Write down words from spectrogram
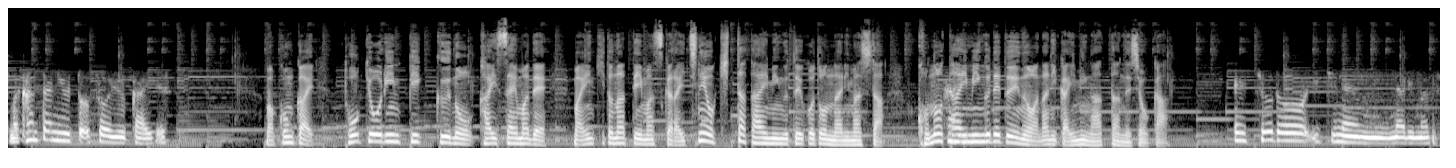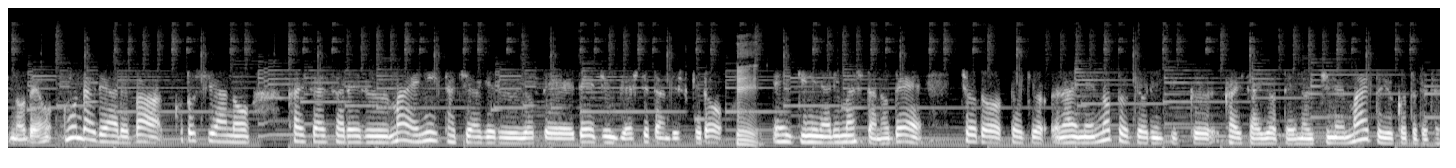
まあ、簡単に言うとそういう会です。まあ、今回、東京オリンピックの開催まで、まあ、延期となっていますから1年を切ったタイミングということになりました。このタイミングでというのは何か意味があったんでしょうか、はい、えちょうど1年になりますので本来であれば今年あの開催される前に立ち上げる予定で準備はしてたんですけど、ええ、延期になりましたのでちょうど東京来年の東京オリンピック開催予定の1年前ということで立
